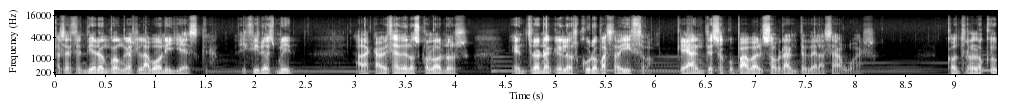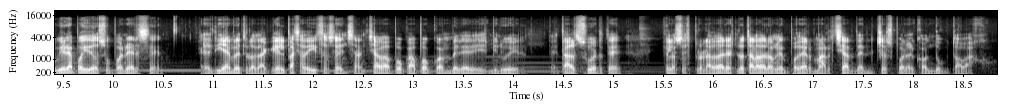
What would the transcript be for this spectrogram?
Las encendieron con eslabón y yesca, y Ciro Smith, a la cabeza de los colonos, entró en aquel oscuro pasadizo que antes ocupaba el sobrante de las aguas. Contra lo que hubiera podido suponerse, el diámetro de aquel pasadizo se ensanchaba poco a poco en vez de disminuir, de tal suerte que los exploradores no tardaron en poder marchar derechos por el conducto abajo.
